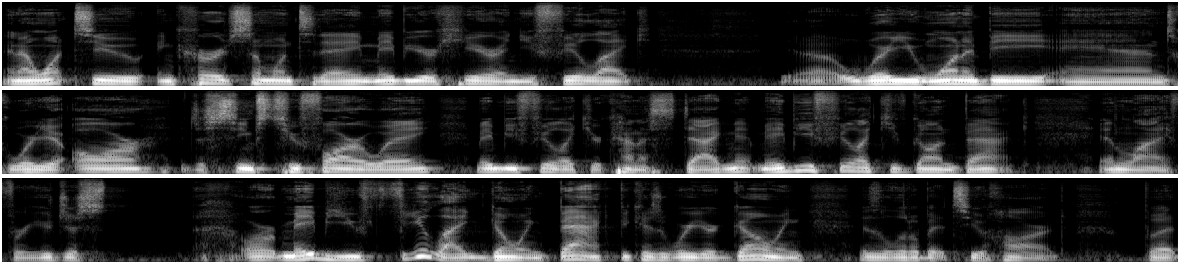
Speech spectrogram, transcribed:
And I want to encourage someone today, maybe you're here and you feel like uh, where you want to be and where you are. It just seems too far away. Maybe you feel like you're kind of stagnant. Maybe you feel like you've gone back in life, or you're just, or maybe you feel like going back because where you're going is a little bit too hard. But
